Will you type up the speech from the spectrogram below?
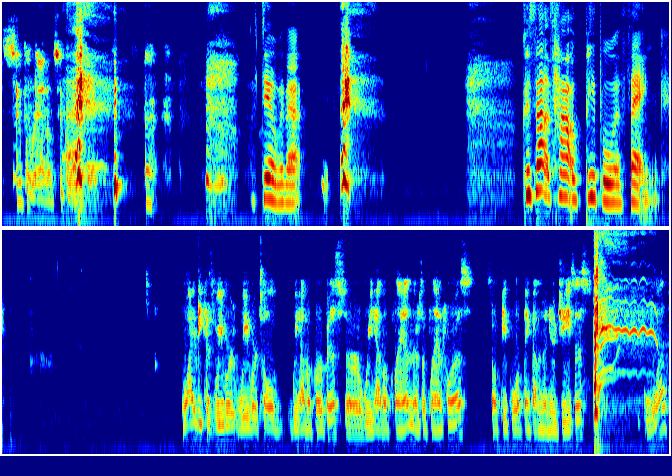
Super random, super random. Deal with that. Because that's how people will think. Why? Because we were we were told we have a purpose or we have a plan. There's a plan for us, so people will think I'm the new Jesus. what?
